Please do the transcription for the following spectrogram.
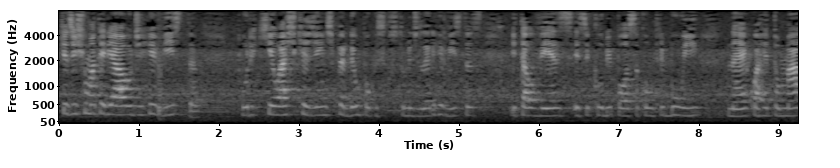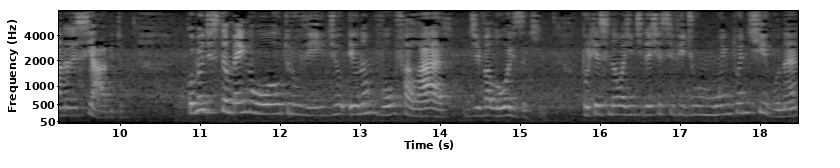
que existe um material de revista, porque eu acho que a gente perdeu um pouco esse costume de ler revistas e talvez esse clube possa contribuir né, com a retomada desse hábito. Como eu disse também no outro vídeo, eu não vou falar de valores aqui, porque senão a gente deixa esse vídeo muito antigo, né?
